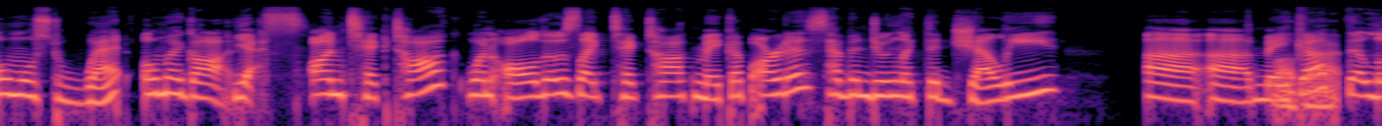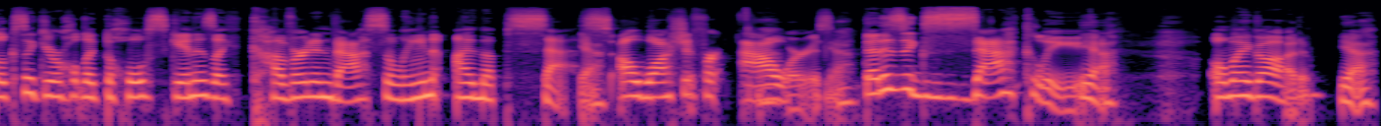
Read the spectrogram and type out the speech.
almost wet. Oh my god. Yes. On TikTok, when all those like TikTok makeup artists have been doing like the jelly uh uh makeup that. that. looks like your whole like the whole skin is like covered in Vaseline, I'm obsessed. Yeah. I'll watch it for hours. yeah. That is exactly. Yeah. Oh my god. Yeah.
